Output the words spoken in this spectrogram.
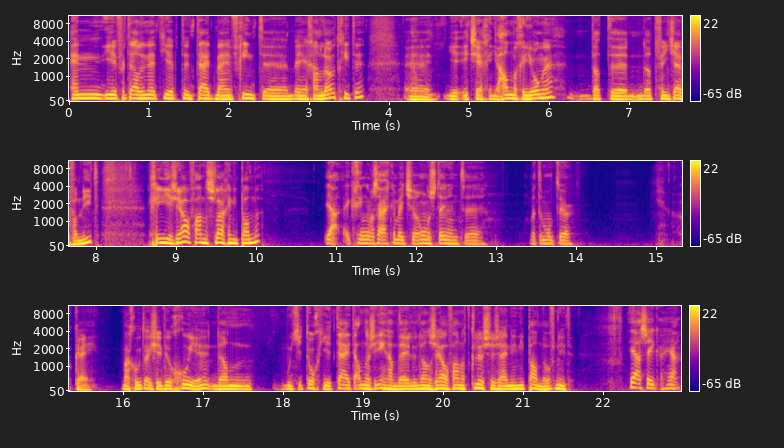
en je vertelde net, je hebt een tijd bij een vriend uh, ben je gaan loodgieten. Uh, je, ik zeg, je handige jongen, dat, uh, dat vind jij van niet. Ging je zelf aan de slag in die panden? Ja, ik ging, was eigenlijk een beetje ondersteunend met de monteur. Oké, okay. maar goed, als je wil groeien, dan moet je toch je tijd anders in gaan delen dan zelf aan het klussen zijn in die panden, of niet? Ja, zeker, ja.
